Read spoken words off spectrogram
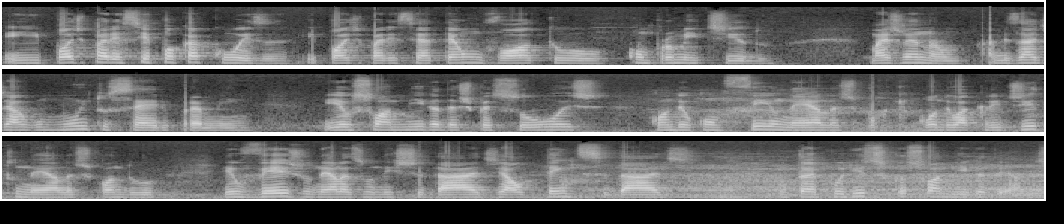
E pode parecer pouca coisa, e pode parecer até um voto comprometido, mas não é não. amizade é algo muito sério para mim. E eu sou amiga das pessoas quando eu confio nelas, porque quando eu acredito nelas, quando eu vejo nelas honestidade, autenticidade. Então é por isso que eu sou amiga delas.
